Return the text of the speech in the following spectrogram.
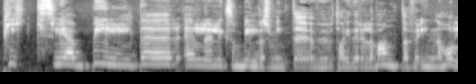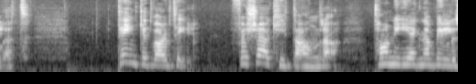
pixliga bilder eller liksom bilder som inte överhuvudtaget är relevanta för innehållet. Tänk ett varv till. Försök hitta andra. Ta ni egna bilder,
